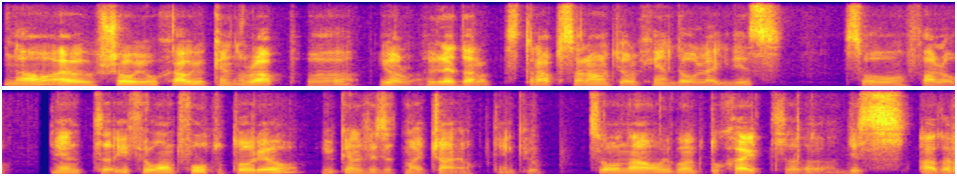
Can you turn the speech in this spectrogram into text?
Now I will show you how you can wrap uh, your leather straps around your handle like this. So follow. And uh, if you want full tutorial, you can visit my channel. Thank you. So now we're going to hide uh, these other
